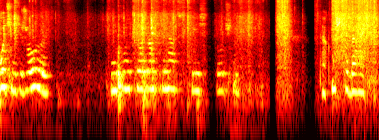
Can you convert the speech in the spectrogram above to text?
Очень тяжелые. Ну, килограмм 13 весит точно. Так, ну что, давай.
